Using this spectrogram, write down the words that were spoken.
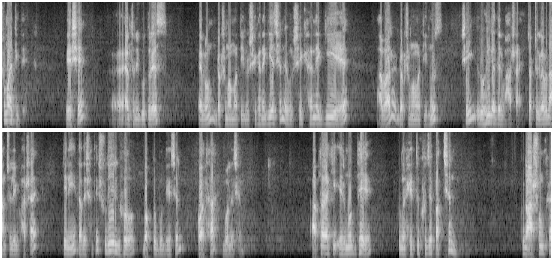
সময়টিতে এসে অ্যান্থনি গুতরেস এবং ডক্টর মোহাম্মদ ইউনুস সেখানে গিয়েছেন এবং সেখানে গিয়ে আবার ডক্টর মোহাম্মদ ইউনুস সেই রোহিঙ্গাদের ভাষায়, চট্টগ্রামের আঞ্চলিক ভাষায় তিনি তাদের সাথে সুদীর্ঘ বক্তব্য দিয়েছেন, কথা বলেছেন। আপনারা কি এর মধ্যে কোনো হেতু খুঁজে পাচ্ছেন? কোনো আশঙ্কা?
